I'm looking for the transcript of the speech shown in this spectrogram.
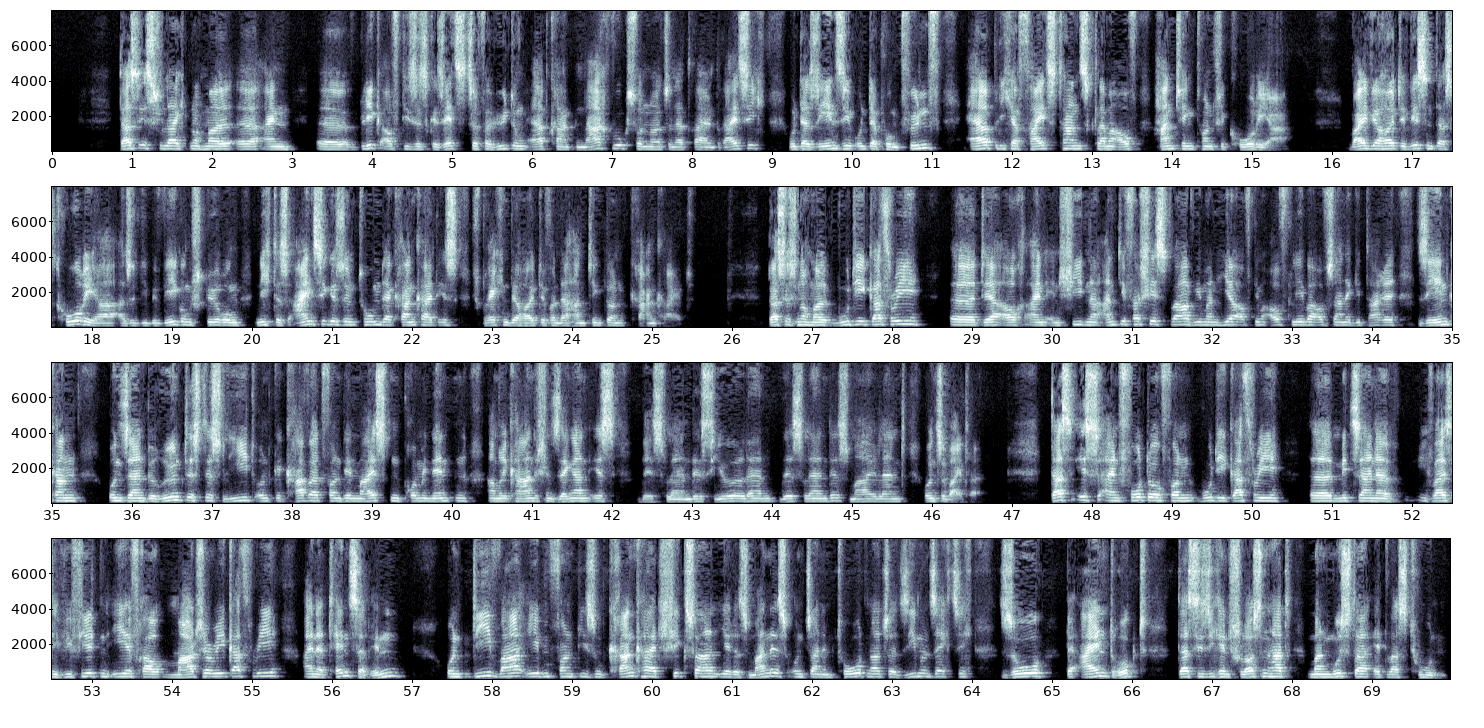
Das ist vielleicht nochmal äh, ein äh, Blick auf dieses Gesetz zur Verhütung erbkranken Nachwuchs von 1933. Und da sehen Sie unter Punkt 5 erblicher Feiztanz, Klammer auf, Huntingtonsche Chorea. Weil wir heute wissen, dass Chorea, also die Bewegungsstörung, nicht das einzige Symptom der Krankheit ist, sprechen wir heute von der Huntington-Krankheit. Das ist nochmal Woody Guthrie, äh, der auch ein entschiedener Antifaschist war, wie man hier auf dem Aufkleber auf seiner Gitarre sehen kann und sein berühmtestes Lied und gecovert von den meisten prominenten amerikanischen Sängern ist This land is your land, this land is my land und so weiter. Das ist ein Foto von Woody Guthrie äh, mit seiner, ich weiß nicht wie vielten Ehefrau Marjorie Guthrie, einer Tänzerin. Und die war eben von diesem Krankheitsschicksal ihres Mannes und seinem Tod 1967 so beeindruckt, dass sie sich entschlossen hat, man muss da etwas tun.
